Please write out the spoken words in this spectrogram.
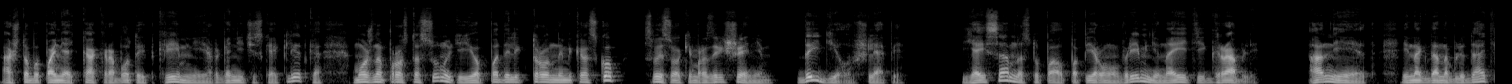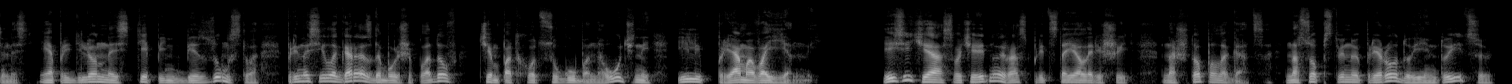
А чтобы понять, как работает кремний и органическая клетка, можно просто сунуть ее под электронный микроскоп с высоким разрешением, да и дело в шляпе. Я и сам наступал по первому времени на эти грабли. А нет, иногда наблюдательность и определенная степень безумства приносила гораздо больше плодов, чем подход сугубо научный или прямо военный. И сейчас в очередной раз предстояло решить, на что полагаться, на собственную природу и интуицию,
